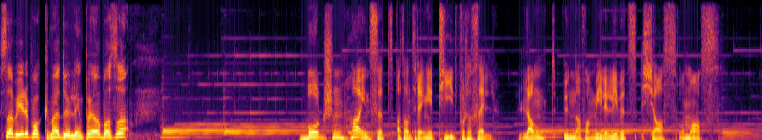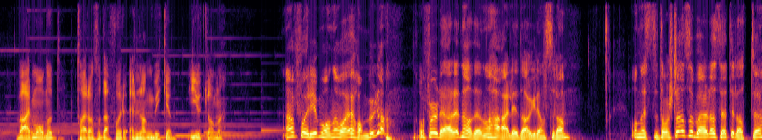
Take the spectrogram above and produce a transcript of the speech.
Så da blir det pokker meg dulling på jobb også. Bårdsen har innsett at han trenger tid for seg selv, langt unna familielivets kjas og mas. Hver måned tar han seg derfor en langviken i utlandet. Ja, Forrige måned var jeg i Hamburg, da. Og før det igjen hadde jeg noen herlige dager i Amsterdam. Og neste torsdag så bærer det av sted til Latvia.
